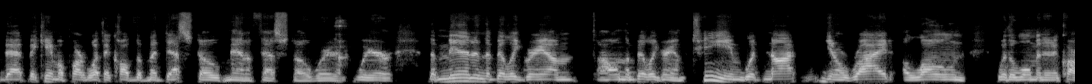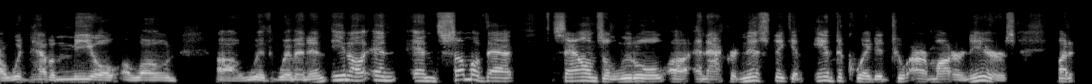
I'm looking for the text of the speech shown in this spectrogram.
that became a part of what they called the Modesto Manifesto, where where the men in the Billy Graham on the Billy Graham team would not, you know, ride alone with a woman in a car, wouldn't have a meal alone uh, with women, and you know, and and some of that sounds a little uh, anachronistic and antiquated to our modern ears. But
